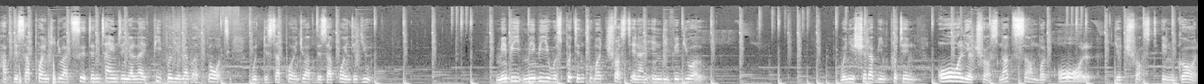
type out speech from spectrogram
have disappointed you at certain times in your life. People you never thought would disappoint you have disappointed you. Maybe maybe you was putting too much trust in an individual when you should have been putting all your trust, not some, but all your trust in God.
